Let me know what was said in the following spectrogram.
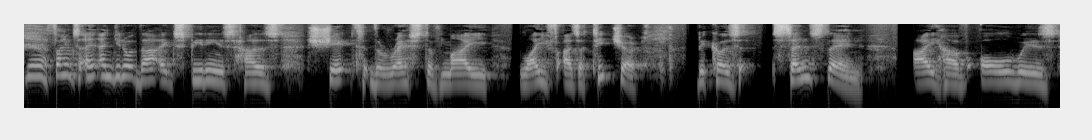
Yeah, thanks. And, and you know, that experience has shaped the rest of my life as a teacher because since then, I have always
